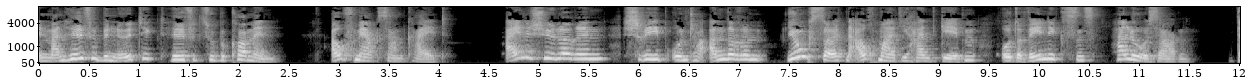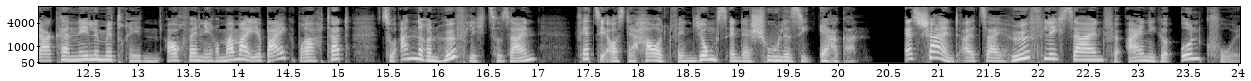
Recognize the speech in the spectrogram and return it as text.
wenn man Hilfe benötigt, Hilfe zu bekommen, Aufmerksamkeit. Eine Schülerin schrieb unter anderem, Jungs sollten auch mal die Hand geben oder wenigstens Hallo sagen. Da kann Nele mitreden. Auch wenn ihre Mama ihr beigebracht hat, zu anderen höflich zu sein, fährt sie aus der Haut, wenn Jungs in der Schule sie ärgern. Es scheint, als sei höflich sein für einige uncool.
